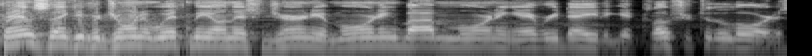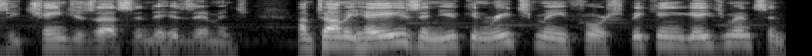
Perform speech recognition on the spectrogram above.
Friends, thank you for joining with me on this journey of morning by morning every day to get closer to the Lord as He changes us into His image. I'm Tommy Hays, and you can reach me for speaking engagements and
